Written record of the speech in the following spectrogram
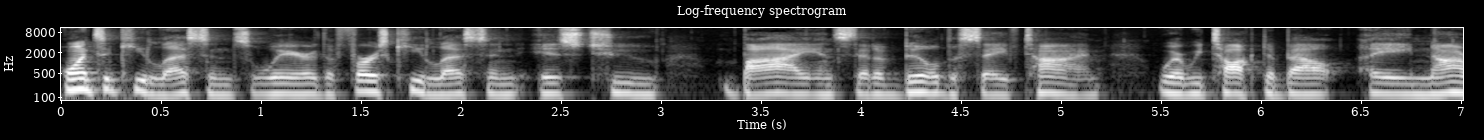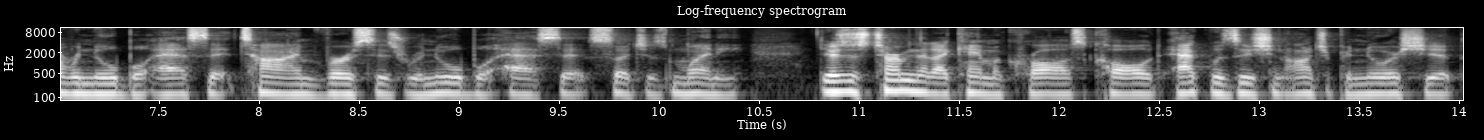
on to key lessons, where the first key lesson is to buy instead of build to save time, where we talked about a non renewable asset time versus renewable assets such as money. There's this term that I came across called acquisition entrepreneurship,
